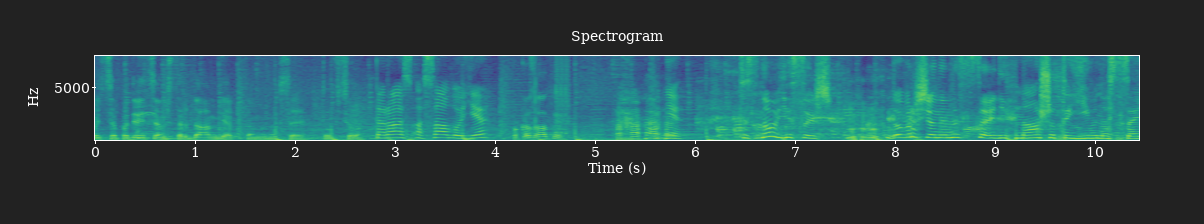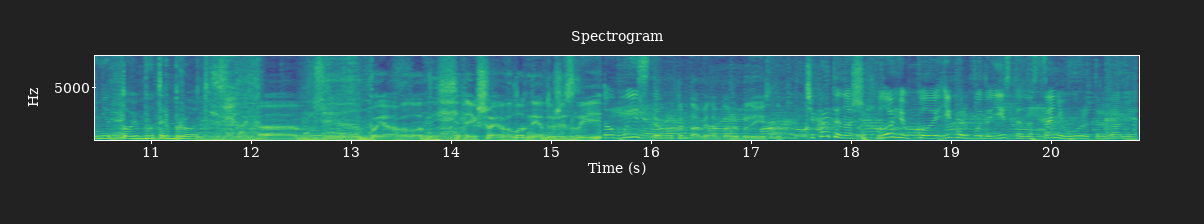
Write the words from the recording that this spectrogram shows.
Хочеться подивитися Амстердам, як там воно все, то все. Тарас, а сало є? Показати? Ні. Ти знов їсиш? Добре, що не на сцені. Нащо ти їв на сцені той бутерброд? Е, бо я голодний. Якщо я голодний, я дуже злий. То Я в виступ. Роттердамі там теж буду їсти. Чекайте наших влогів, коли Ігор буде їсти на сцені у Роттердамі.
